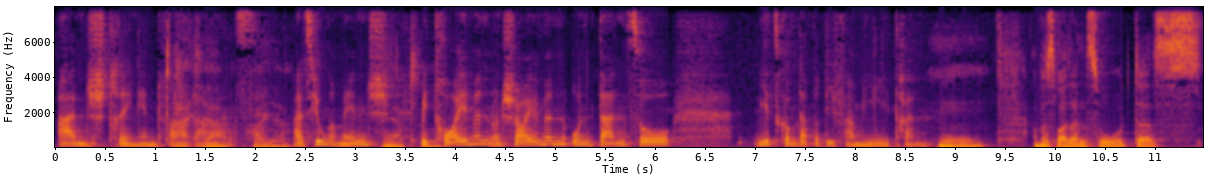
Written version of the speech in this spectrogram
anstrengend war Ach, damals. Ja, ja. Als junger Mensch mit Träumen und Schäumen und dann so, jetzt kommt aber die Familie dran. Hm. Aber es war dann so, dass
